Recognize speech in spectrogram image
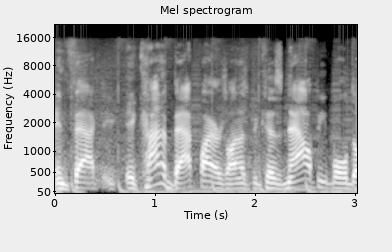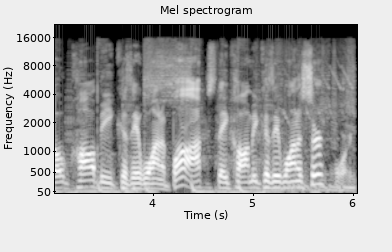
In fact, it, it kind of backfires on us because now people don't call me because they want a box, they call me because they want a surfboard.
